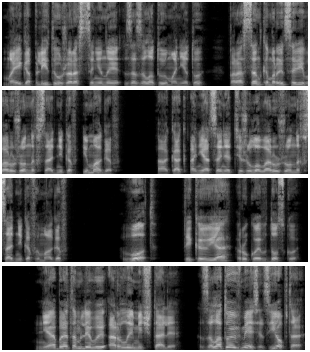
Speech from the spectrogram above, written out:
Мои гоплиты уже расценены за золотую монету по расценкам рыцарей, вооруженных всадников и магов. А как они оценят тяжело вооруженных всадников и магов? Вот, тыкаю я рукой в доску. Не об этом ли вы, орлы, мечтали? Золотой в месяц, ёпта!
